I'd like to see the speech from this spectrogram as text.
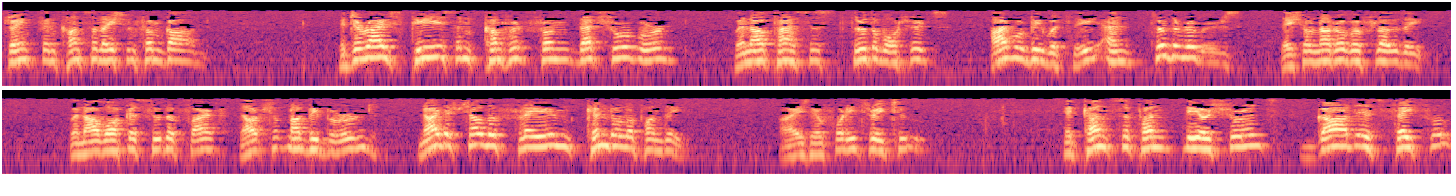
strength, and consolation from God. It derives peace and comfort from that sure word, When thou passest through the waters, I will be with thee, and through the rivers, they shall not overflow thee. When thou walkest through the fire, thou shalt not be burned, neither shall the flame kindle upon thee. Isaiah 43 2. It counts upon the assurance God is faithful,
